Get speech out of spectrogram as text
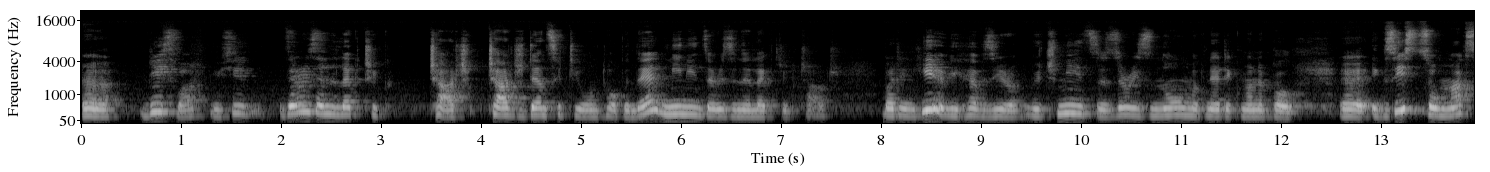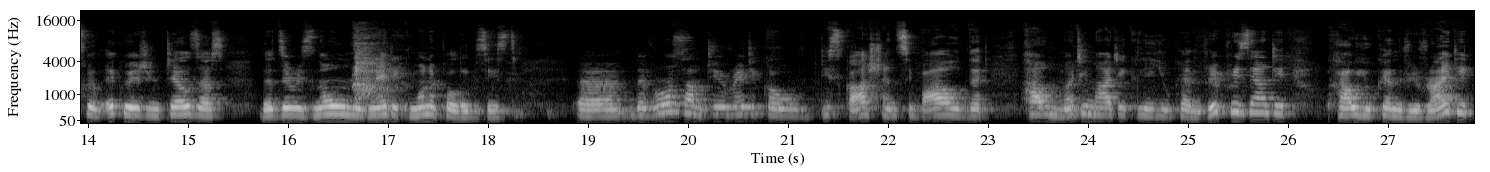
uh, this one, you see, there is an electric charge, charge density on top in there, meaning there is an electric charge. But in here we have zero, which means that there is no magnetic monopole uh, exists. So Maxwell equation tells us that there is no magnetic monopole exists. Um, there were some theoretical discussions about that how mathematically you can represent it, how you can rewrite it.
